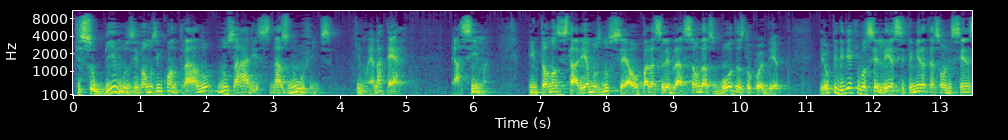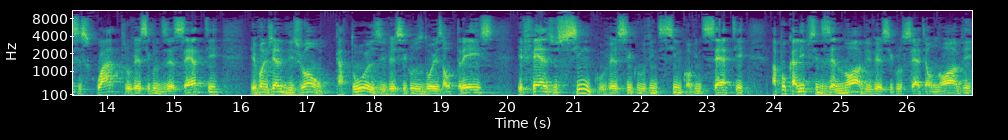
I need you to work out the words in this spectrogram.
que subimos e vamos encontrá-lo nos ares, nas nuvens, que não é na terra, é acima. Então nós estaremos no céu para a celebração das bodas do Cordeiro. Eu pediria que você lesse 1 Tessalonicenses 4, versículo 17, Evangelho de João 14, versículos 2 ao 3, Efésios 5, versículo 25 ao 27, Apocalipse 19, versículo 7 ao 9,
